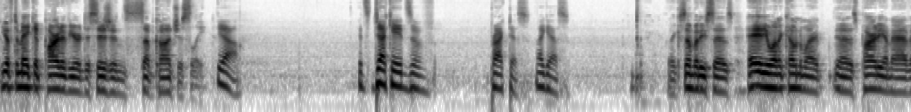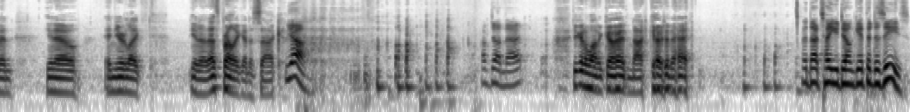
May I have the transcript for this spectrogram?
You have to make it part of your decisions subconsciously. Yeah. It's decades of practice, I guess. Like somebody says, "Hey, do you want to come to my you know this party I'm having?" You know, and you're like, you know, that's probably gonna suck. Yeah. I've done that. You're gonna want to go ahead and not go to that. And that's how you don't get the disease.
